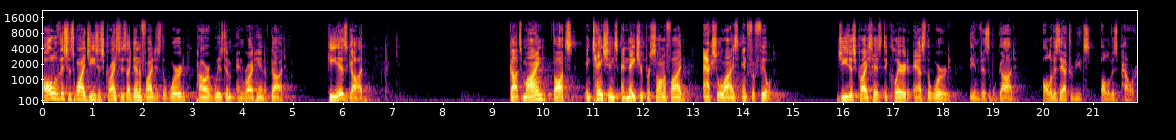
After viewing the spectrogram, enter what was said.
All of this is why Jesus Christ is identified as the Word, power, wisdom, and right hand of God. He is God. God's mind, thoughts, intentions, and nature personified, actualized, and fulfilled. Jesus Christ has declared as the Word, the invisible God, all of his attributes, all of his power.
